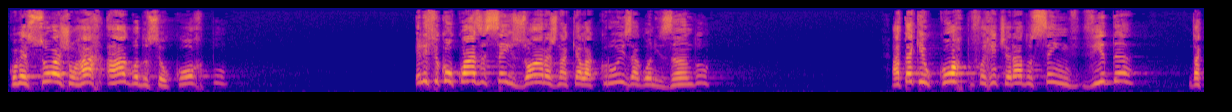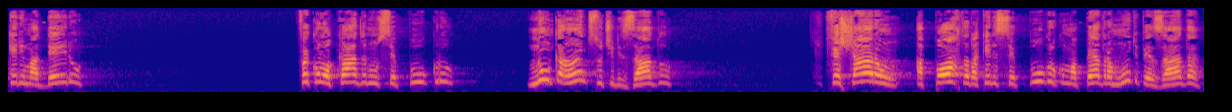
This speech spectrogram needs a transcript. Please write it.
começou a jorrar água do seu corpo. Ele ficou quase seis horas naquela cruz agonizando, até que o corpo foi retirado sem vida daquele madeiro, foi colocado num sepulcro nunca antes utilizado. Fecharam a porta daquele sepulcro com uma pedra muito pesada.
